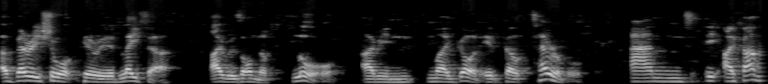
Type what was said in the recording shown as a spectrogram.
a very short period later, I was on the floor. I mean, my God, it felt terrible. And it, I found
